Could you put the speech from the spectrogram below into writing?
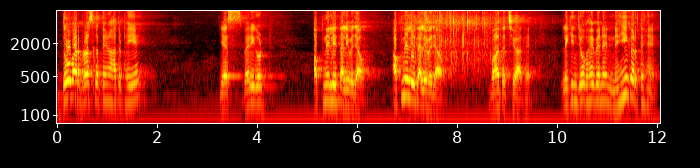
दो बार ब्रश करते हैं, हाथ उठाइए। यस वेरी गुड अपने लिए ताली बजाओ, अपने लिए ताली बजाओ। बहुत अच्छी बात है। लेकिन जो भाई बहने नहीं करते हैं,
